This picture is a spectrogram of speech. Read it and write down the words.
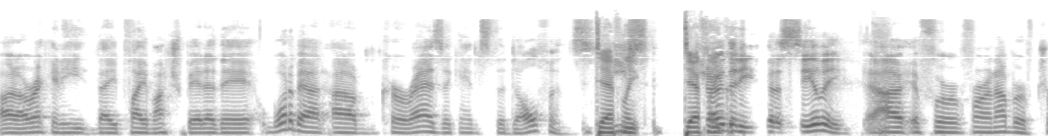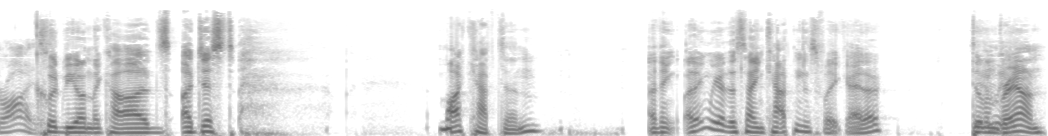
I I reckon he they play much better there. What about um, Kiraz against the Dolphins? Definitely, He's definitely showed that he's got a ceiling uh, for for a number of tries. could be on the cards. I just my captain. I think I think we have the same captain this week, Ado. Do Dylan? Brown.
